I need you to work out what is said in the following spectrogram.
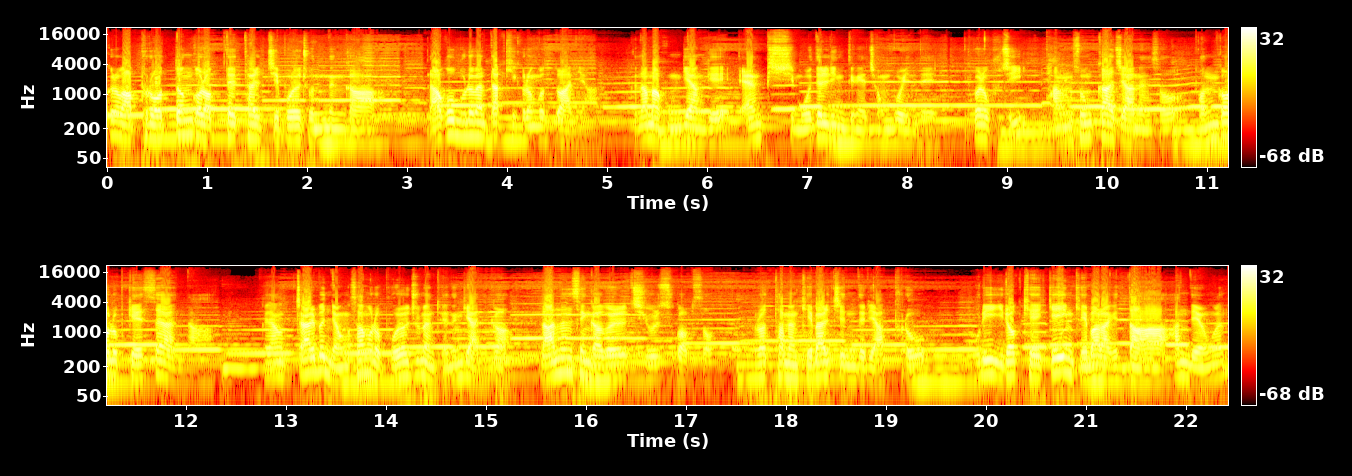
그럼 앞으로 어떤 걸 업데이트할지 보여줬는가? 라고 물으면 딱히 그런 것도 아니야. 그나마 공개한 게 NPC 모델링 등의 정보인데 이걸 굳이 방송까지 하면서 번거롭게 했어야 했나. 그냥 짧은 영상으로 보여주면 되는 게 아닌가. 라는 생각을 지울 수가 없어. 그렇다면 개발진들이 앞으로 우리 이렇게 게임 개발하겠다 한 내용은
